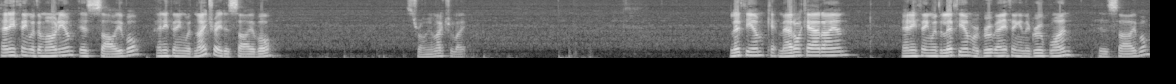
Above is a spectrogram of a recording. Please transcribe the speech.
anything with ammonium is soluble. Anything with nitrate is soluble strong electrolyte. Lithium, metal cation, anything with lithium or group anything in the group 1 is soluble.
